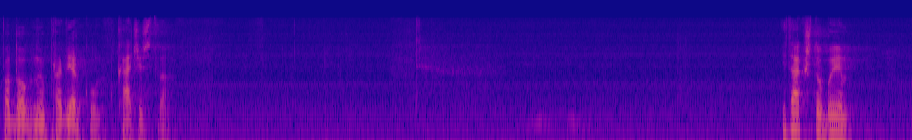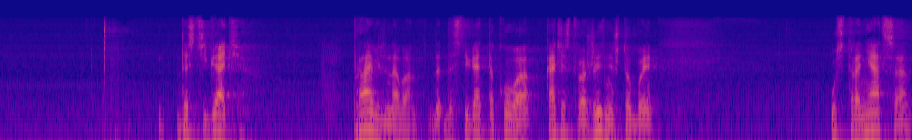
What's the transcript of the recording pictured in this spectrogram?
подобную проверку качества? Итак, чтобы достигать правильного, достигать такого качества жизни, чтобы устраняться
